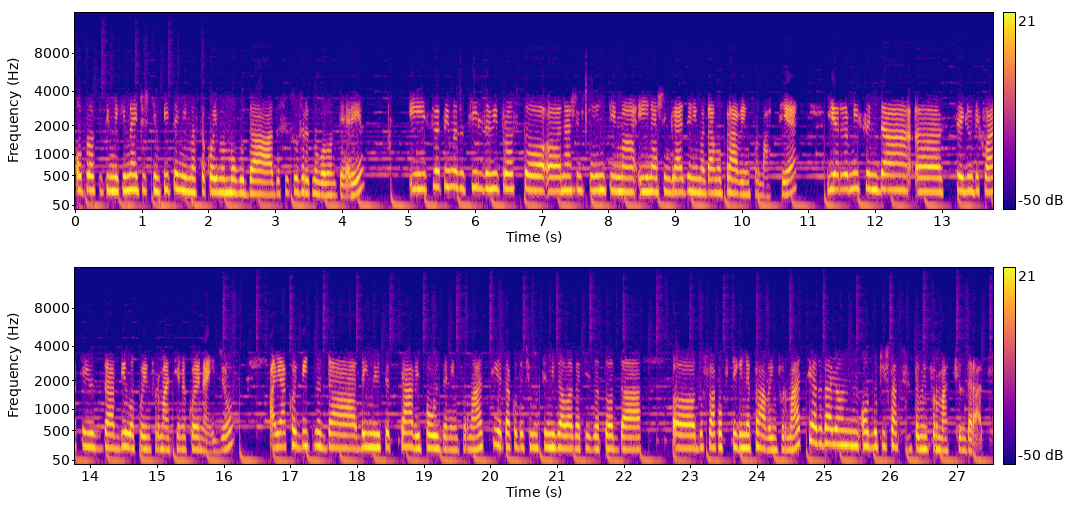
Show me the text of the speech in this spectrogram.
o prosto tim nekim najčešćim pitanjima sa kojima mogu da, da se susretnu volonteri. I sve to ima za cilj da mi prosto našim studentima i našim građanima damo prave informacije, jer mislim da se ljudi hvataju za bilo koje informacije na koje najđu a jako je bitno da, da imaju te pravi pouzdane informacije, tako da ćemo se mi zalagati za to da do svakog stigne prava informacija, da dalje on odluči šta se sa tom informacijom da radi.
